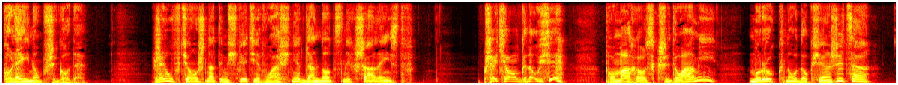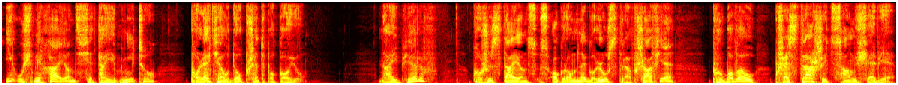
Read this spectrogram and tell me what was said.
kolejną przygodę. Żył wciąż na tym świecie właśnie dla nocnych szaleństw. Przeciągnął się, pomachał skrzydłami, mruknął do księżyca i uśmiechając się tajemniczo, poleciał do przedpokoju. Najpierw, korzystając z ogromnego lustra w szafie, próbował przestraszyć sam siebie.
